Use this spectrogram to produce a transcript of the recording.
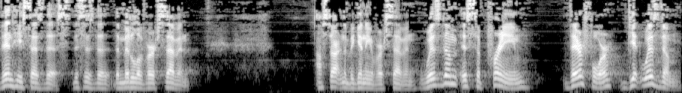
Then he says this. This is the, the middle of verse 7. I'll start in the beginning of verse 7. Wisdom is supreme, therefore get wisdom,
